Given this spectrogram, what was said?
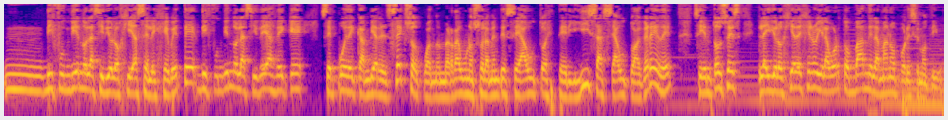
mm, difundiendo las ideologías LGBT, difundiendo las ideas de que se puede cambiar el sexo cuando en verdad uno solamente se autoesteriliza, se autoagrede. ¿sí? Entonces la ideología de género y el aborto van de la mano por ese motivo.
